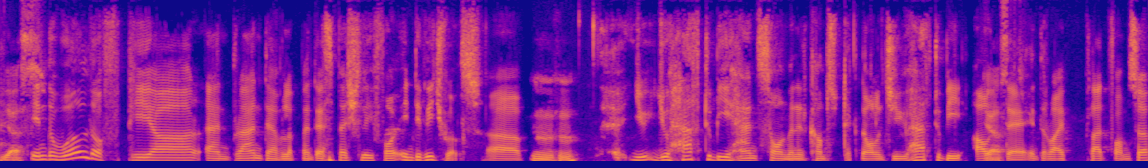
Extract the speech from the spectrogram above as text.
Yes. In the world of PR and brand development, especially for individuals, uh, hmm you you have to be hands on when it comes to technology. You have to be out Yes. there in the right platform. So,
